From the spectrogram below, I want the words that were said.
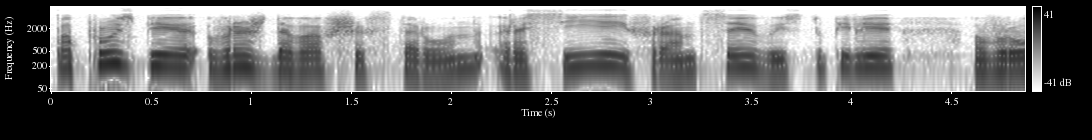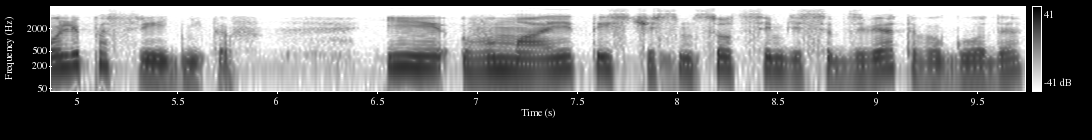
По просьбе враждовавших сторон Россия и Франция выступили в роли посредников. И в мае 1779 года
